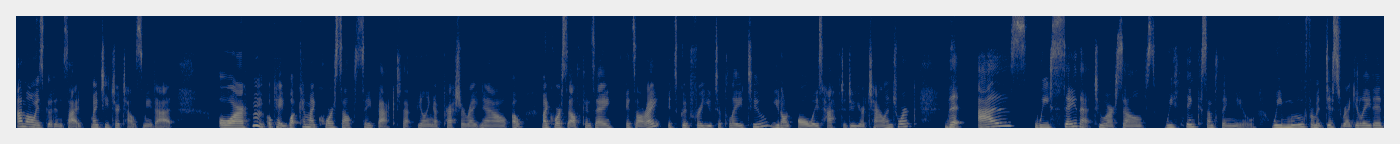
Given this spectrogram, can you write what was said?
I'm always good inside. My teacher tells me that. Or, hmm, okay, what can my core self say back to that feeling of pressure right now? Oh, my core self can say, it's all right. It's good for you to play too. You don't always have to do your challenge work. That as we say that to ourselves, we think something new. We move from a dysregulated,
